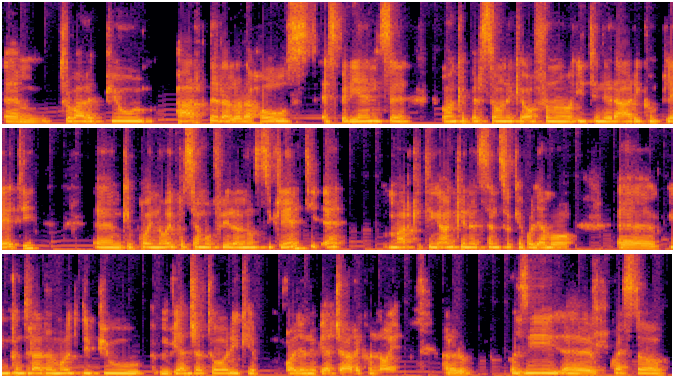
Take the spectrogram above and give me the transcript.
um, trovare più partner, allora host, esperienze o anche persone che offrono itinerari completi um, che poi noi possiamo offrire ai nostri clienti e marketing anche nel senso che vogliamo eh, incontrare molto di più viaggiatori che vogliono viaggiare con noi. Allora, così eh, questo,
